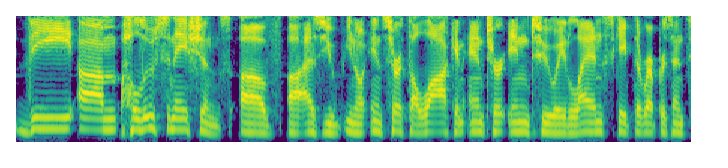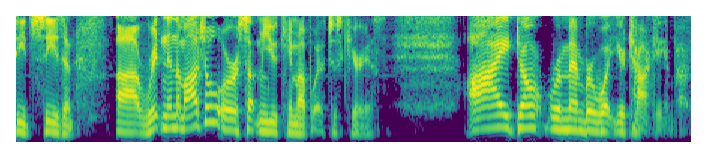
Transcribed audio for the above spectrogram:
The um, hallucinations of uh, as you you know insert the lock and enter into a landscape that represents each season, uh, written in the module or something you came up with. Just curious. I don't remember what you're talking about.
